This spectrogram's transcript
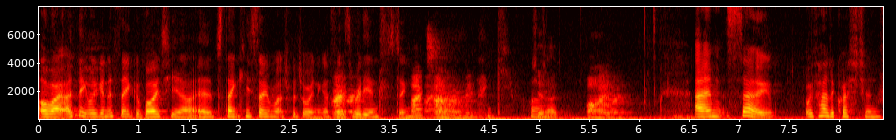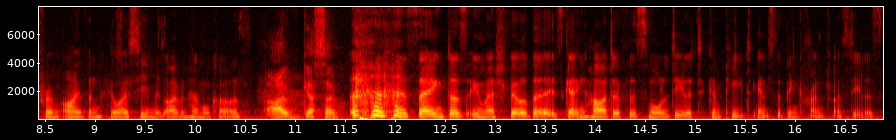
All right, I think we're going to say goodbye to you now, Ed. Thank you so much for joining us. That's Great. really interesting. Thanks for having me. Thank you. Bye. Bye. Um, so we've had a question from Ivan, who I assume is Ivan Hamill Cars, I guess so. saying, "Does Umesh feel that it's getting harder for the smaller dealer to compete against the big franchise dealers?"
